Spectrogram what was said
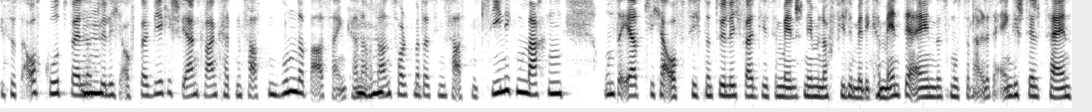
ist es auch gut, weil mhm. natürlich auch bei wirklich schweren Krankheiten Fasten wunderbar sein kann. Mhm. Aber dann sollte man das in Fastenkliniken machen, unter ärztlicher Aufsicht natürlich, weil diese Menschen nehmen auch viele Medikamente ein. Das muss dann alles eingestellt sein.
